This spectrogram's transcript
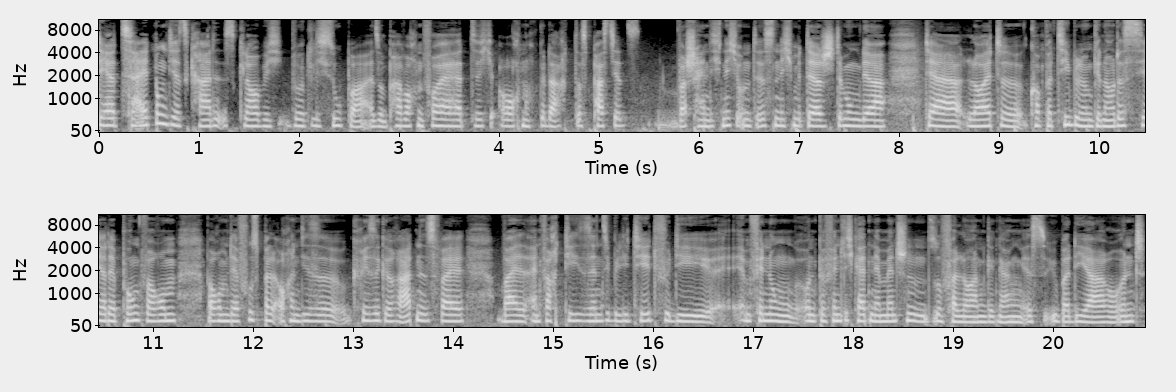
Der Zeitpunkt jetzt gerade ist, glaube ich, wirklich super. Also ein paar Wochen vorher hätte ich auch noch gedacht, das passt jetzt wahrscheinlich nicht und ist nicht mit der Stimmung der, der Leute kompatibel. Und genau das ist ja der Punkt, warum, warum der Fußball auch in diese Krise geraten ist, weil, weil einfach die Sensibilität für die Empfindungen und Befindlichkeiten der Menschen so verloren gegangen ist über die Jahre. Und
